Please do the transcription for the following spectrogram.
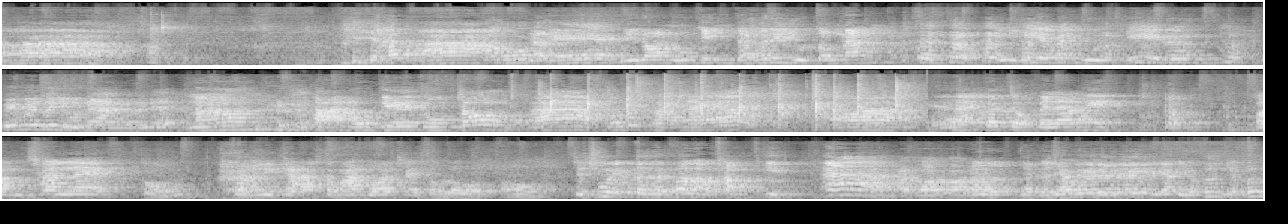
อ่าครับผมยัดอ่าโอเคมีนอนหนูจริงแต่ไม่ได้อยู่ตรงนั้นไอ้เหี้ยแม่งอยู่อีกที่หนึงไม่ไม่ก็อยู่นานกันแล้วเนี่ยนานอ่าโอเคถูกต้องอ่าครบทุกคำแล้วอ่าเห็นไหมก็จบไปแล้วนี่ฟังก์ชันแรกของนาฬิกาสมาร์ทวอทชัยโซโล อ๋อ จะช่วยเตือนว่าเราทำผิด อ่าอะรอรอเอรออเดี๋ยวเดี๋ยวเดี๋ยวเดี๋ยวอย่าอย่าเพิ่งอย่าเพิ่ง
